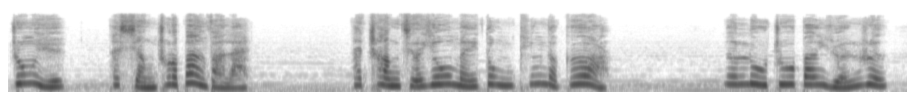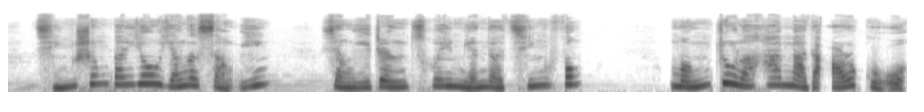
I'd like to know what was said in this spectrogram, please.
终于，她想出了办法来，她唱起了优美动听的歌儿。那露珠般圆润、琴声般悠扬的嗓音，像一阵催眠的清风，蒙住了哈马的耳骨，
